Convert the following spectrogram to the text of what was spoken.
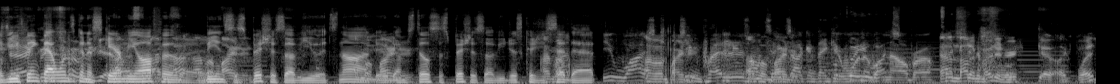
If you think that one's gonna scare me off of being suspicious of you, it's not, dude. I'm still suspicious of you just because you said that. You watch Predators on TikTok and think you're one of them now, bro. I'm not a predator. Like what?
